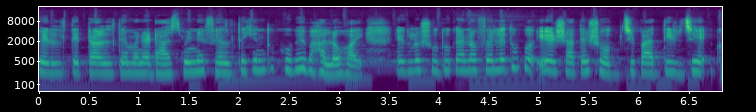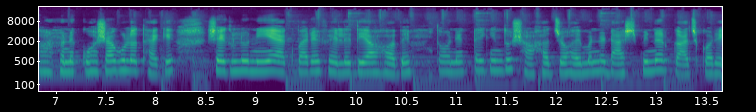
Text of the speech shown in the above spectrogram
ফেলতে, টালতে মানে ডাস্টবিনে ফেলতে কিন্তু খুবই ভালো হয়। এগুলো শুধু কেন ফেলে দেবো? এর সাথে সবজিপাতির যে মানে কষাগুলো থাকে, সেগুলো নিয়ে একবারে ফেলে দেওয়া হবে। তো অনেকটাই কিন্তু সাহায্য হয় মানে ডাস্টবিনের কাজ করে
